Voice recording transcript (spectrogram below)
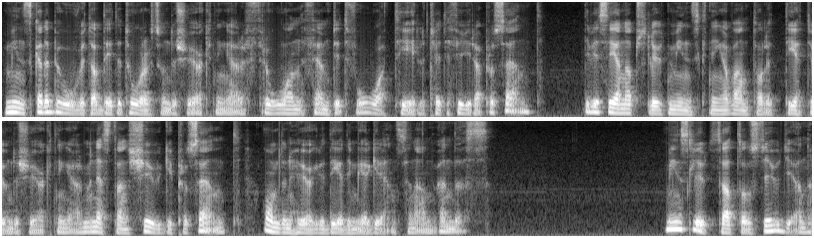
minskade behovet av DT-thoraxundersökningar från 52 till 34 procent. Det vill säga en absolut minskning av antalet DT-undersökningar med nästan 20 procent om den högre DD-gränsen användes. Min slutsats av studien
